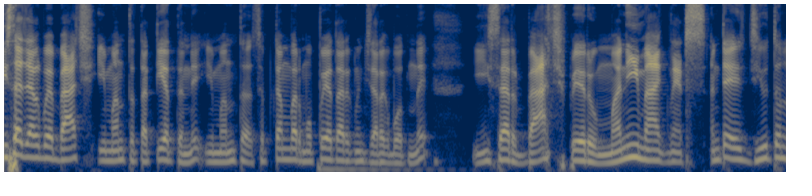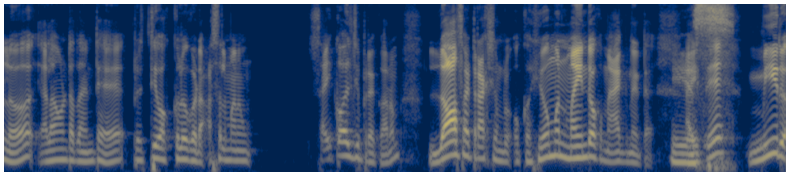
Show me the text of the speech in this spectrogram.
ఈసారి జరగబోయే బ్యాచ్ ఈ మంత్ థర్టీ అండి. ఈ మంత్ సెప్టెంబర్ ముప్పై తారీఖు నుంచి జరగబోతుంది. ఈసారి బ్యాచ్ పేరు మనీ మ్యాగ్నెట్స్. అంటే జీవితంలో ఎలా ఉంటుందంటే ప్రతి ఒక్కరు కూడా అసలు మనం సైకాలజీ ప్రకారం లా ఆఫ్ అట్రాక్షన్ ఒక హ్యూమన్ మైండ్ ఒక మ్యాగ్నెట్. అయితే మీరు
